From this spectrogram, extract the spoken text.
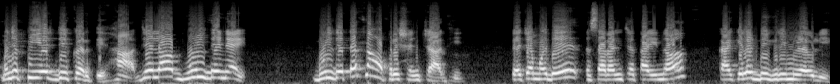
म्हणजे पीएचडी करते. हा ज्याला भूल देणे भूल देतात ना ऑपरेशनच्या आधी. त्याच्यामध्ये सरांच्या ताईनं काय केलं? डिग्री मिळवली.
